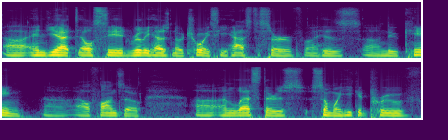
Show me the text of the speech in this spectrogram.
Uh, and yet, El Cid really has no choice. He has to serve uh, his uh, new king, uh, Alfonso, unless there's some way he could prove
